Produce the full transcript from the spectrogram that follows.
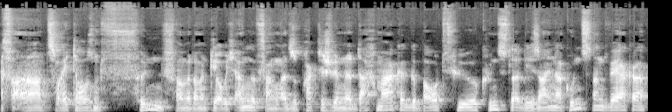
war 2005 haben wir damit, glaube ich, angefangen. Also praktisch, wir haben eine Dachmarke gebaut für Künstler, Designer, Kunsthandwerker,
